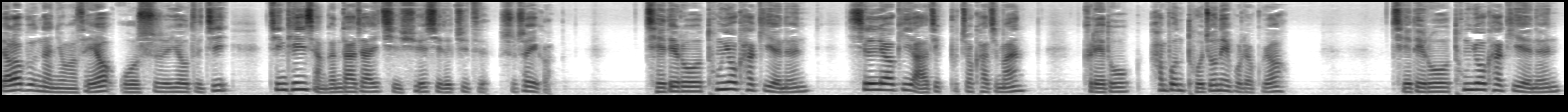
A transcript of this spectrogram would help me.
여러분 안녕하세요. 我是柚子鸡.今天想跟大家一起学习的句子是这个. 제대로 통역하기에는 실력이 아직 부족하지만 그래도 한번 도전해 보려고요. 제대로 통역하기에는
